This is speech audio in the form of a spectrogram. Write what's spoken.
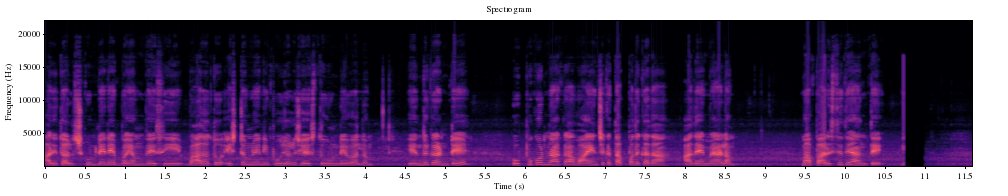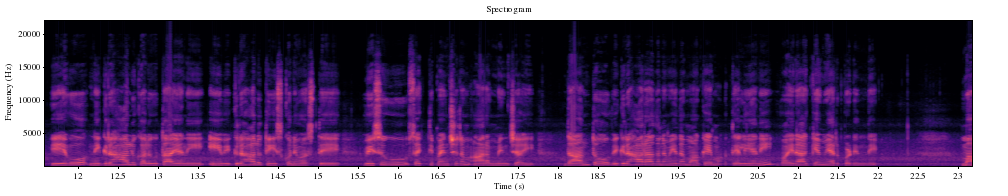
అది తలుచుకుంటేనే భయం వేసి బాధతో ఇష్టం లేని పూజలు చేస్తూ ఉండేవాళ్ళం. ఎందుకంటే ఒప్పుకున్నాక వాయించక తప్పదు కదా అదే మేళం. మా పరిస్థితి అంతే. ఏవో నిగ్రహాలు కలుగుతాయని ఈ విగ్రహాలు తీసుకొని వస్తే విసుగు శక్తి పెంచడం ఆరంభించాయి. దాంతో విగ్రహారాధన మీద మాకే తెలియని వైరాగ్యం ఏర్పడింది. మా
